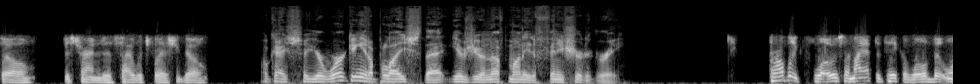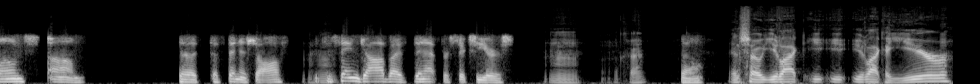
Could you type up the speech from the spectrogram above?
So just trying to decide which way I should go. Okay, so you're working at a place that gives you enough money to finish your degree. Probably close. I might have to take a little bit loans um, to to finish off. It's the same job I've been at for six years. Mm, okay. So And so you like you- you like a year,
